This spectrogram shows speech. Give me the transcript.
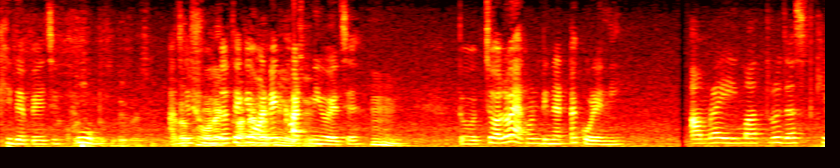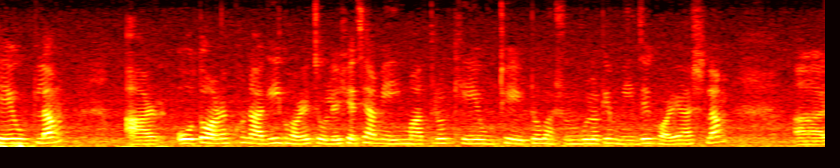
খিদে পেয়েছে খুব। আজকে সন্ধ্যা থেকে অনেক খাটনি হয়েছে। হুম তো চলো এখন ডিনারটা করে নিই। আমরা এই মাত্র জাস্ট খেয়ে উঠলাম। আর ও তো অনেকক্ষণ আগেই ঘরে চলে এসেছে। আমি এই মাত্র খেয়ে উঠে এটো বাসনগুলোকে মেজে ঘরে আসলাম। আর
